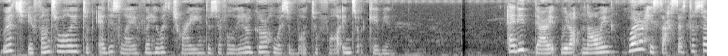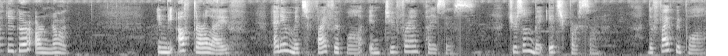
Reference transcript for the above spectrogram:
which eventually took Eddie's life when he was trying to save a little girl who was about to fall into a cabin. Eddie died without knowing whether he succeeded to save the girl or not. In the afterlife, Eddie meets five people in different places, chosen by each person. The five people,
